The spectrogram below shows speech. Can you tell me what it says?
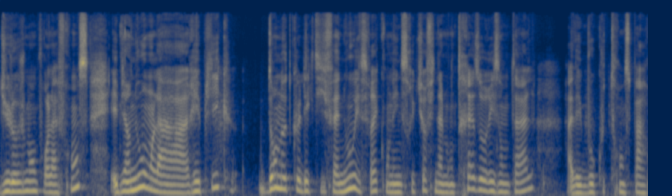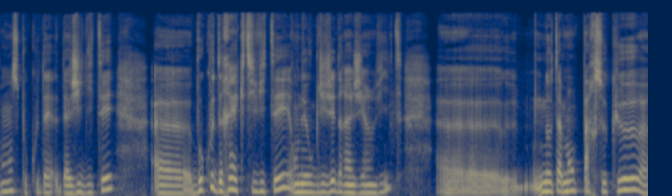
du du logement pour la France, eh bien nous, on la réplique dans notre collectif à nous. Et c'est vrai qu'on est une structure finalement très horizontale, avec beaucoup de transparence, beaucoup d'agilité, euh, beaucoup de réactivité. On est obligé de réagir vite, euh, notamment parce que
